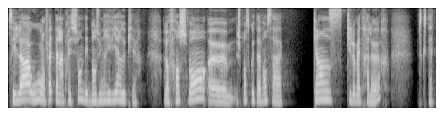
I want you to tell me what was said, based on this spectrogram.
C'est là où, en fait, tu as l'impression d'être dans une rivière de pierre. Alors, franchement, euh, je pense que tu avances à 15 km à l'heure. Parce que tu as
